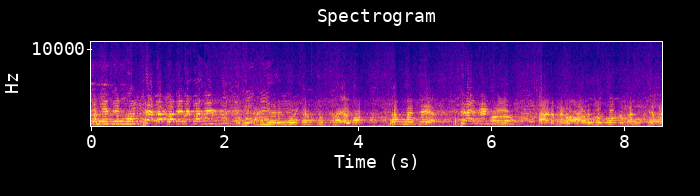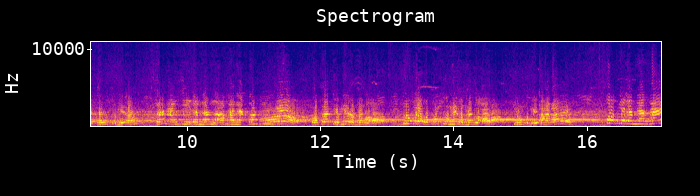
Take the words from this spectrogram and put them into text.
ក៏មានរឿងមួយប្រាប់ដល់គាត់ដែរណាគាត់ណាព្រះមេដាមានរឿងមួយចង់ទូថ្លៃឲ្យគាត់ដឹងមែនទេត្រូវណាអឺតែដំណឹងល្អឬមួយគាត់ដំណឹងយ៉ាងម៉េចទៅព្រះមេដាប្រហែលជាដំណឹងល្អហើយណាគាត់អូបើសិនជាមានដំណឹងល្អទូកប្រគុំគឺមានដំណឹងល្អជួងព្រះមេដាដែរគាត់មានដំណឹងដែរ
